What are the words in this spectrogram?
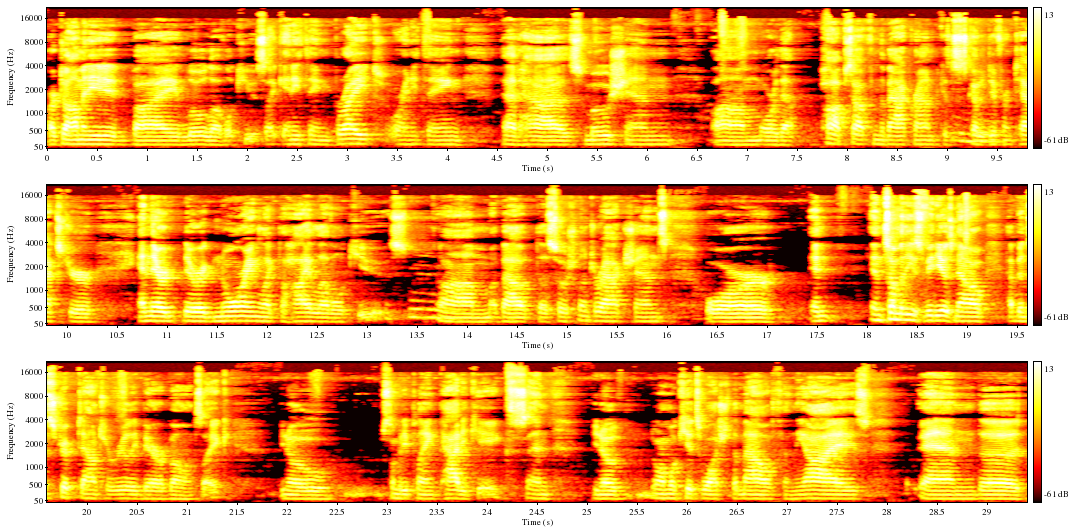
are dominated by low level cues like anything bright or anything that has motion um, or that pops out from the background because it's got a different texture. And they're they're ignoring like the high level cues um, about the social interactions or and and some of these videos now have been stripped down to really bare bones like you know somebody playing patty cakes and you know normal kids watch the mouth and the eyes and the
